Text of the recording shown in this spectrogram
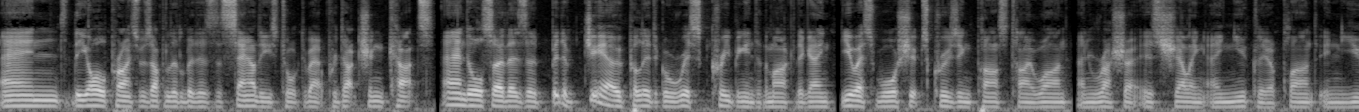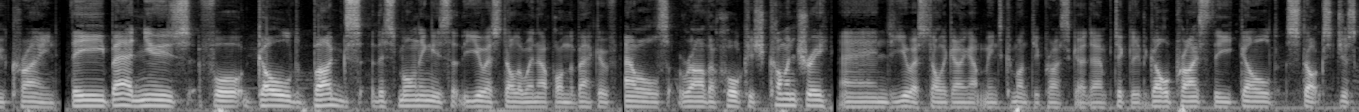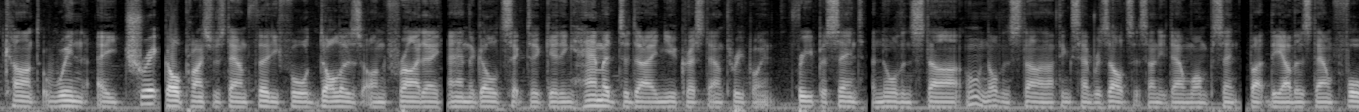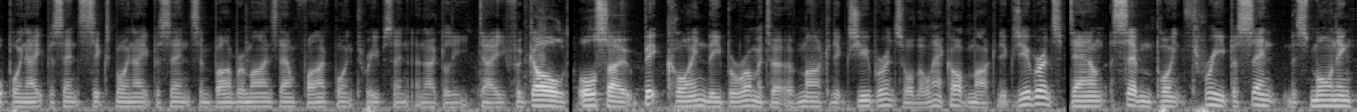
and the oil price was up a little bit as the Saudis talked about production cuts. And also, there's a bit of geopolitical risk creeping into the market again. US warships cruising past Taiwan, and Russia is shelling a nuclear plant in Ukraine. The bad news for gold bugs this morning is that the US dollar went up on the back of Powell's rather hawkish commentary, and US dollar going up means commodity prices go down, particularly the gold price. The gold stocks just can't win a trick. Gold price was down $34 on Friday, and the gold sector getting hammered today. Newcrest down 3.3%. Northern Star, oh, Northern Star, I think, had results. It's only down 1%, but the others down 4.8%, 6.8%. St. Barbara Mines down 5.3%. An ugly day for gold. Also, Bitcoin, the barometer of market exuberance or the lack of market exuberance, down 7.3% this morning,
